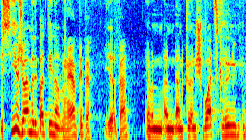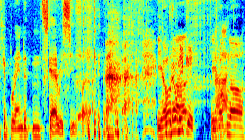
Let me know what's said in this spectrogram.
Ich sehe schon immer die Partien, aber Ja, bitte. Ja. Dann. ich habe einen, einen, einen, einen schwarz-grün gebrandeten Sky Receiver. Alter. Ich habe Ja, noch, ich hab noch,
